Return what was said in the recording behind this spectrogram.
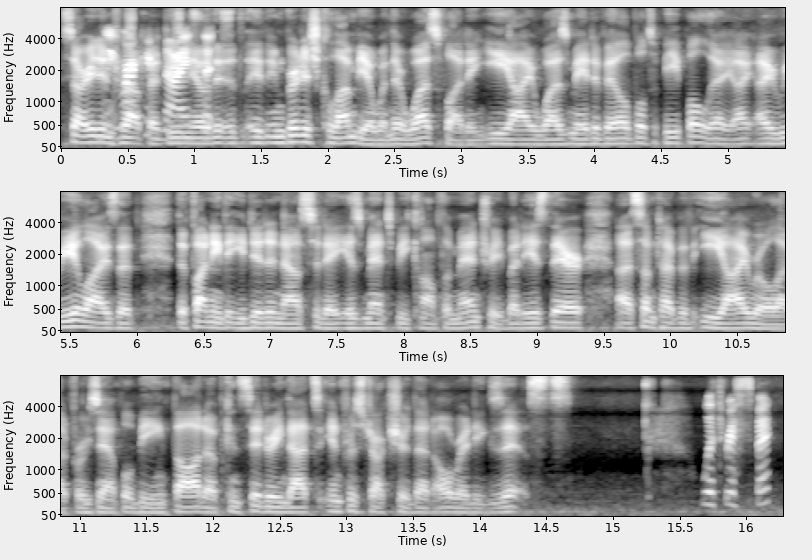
Sorry to interrupt, but you know, the, in British Columbia, when there was flooding, EI was made available to people. I, I realize that the funding that you did announce today is meant to be complementary, but is there uh, some type of EI rollout, for example, being thought of, considering that's infrastructure that already exists? With respect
